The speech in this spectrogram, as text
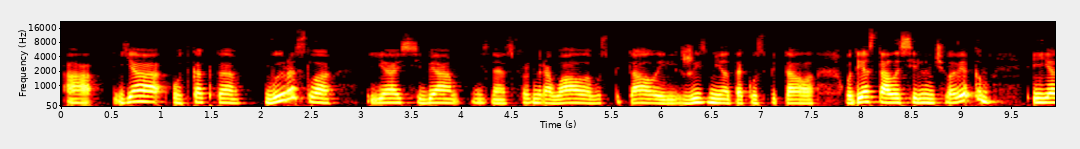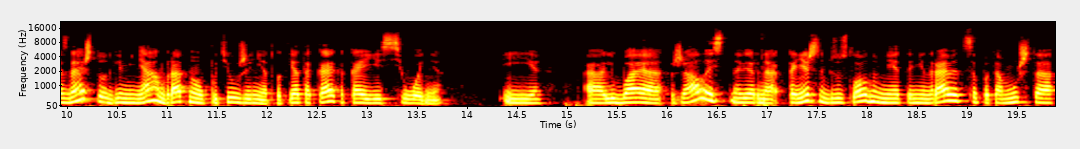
а, я вот как-то выросла, я себя, не знаю, сформировала, воспитала, или жизнь меня так воспитала. Вот я стала сильным человеком, и я знаю, что для меня обратного пути уже нет. Вот я такая, какая есть сегодня. И а, любая жалость, наверное, конечно, безусловно, мне это не нравится, потому что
